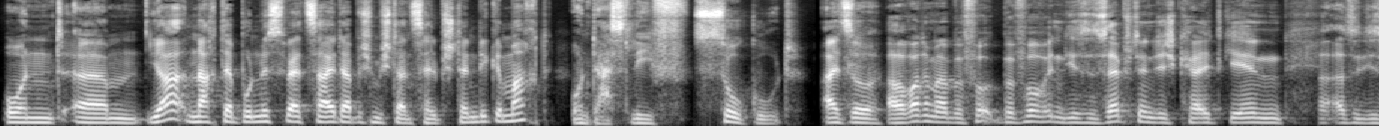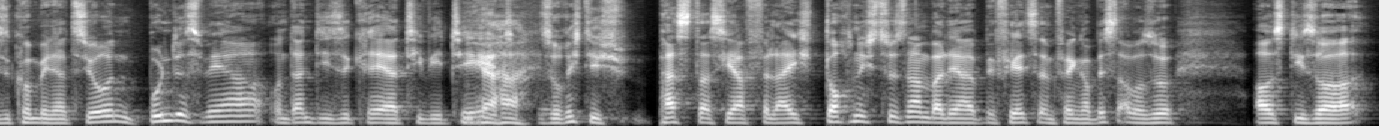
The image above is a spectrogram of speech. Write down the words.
Und ähm, ja, nach der Bundeswehrzeit habe ich mich dann selbstständig gemacht und das lief so gut. Also Aber warte mal, bevor, bevor wir in diese Selbstständigkeit gehen, also diese Kombination Bundeswehr und dann diese Kreativität, Ja. so richtig passt das ja vielleicht doch nicht zusammen, weil du ja Befehlsempfänger bist, aber so aus dieser,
